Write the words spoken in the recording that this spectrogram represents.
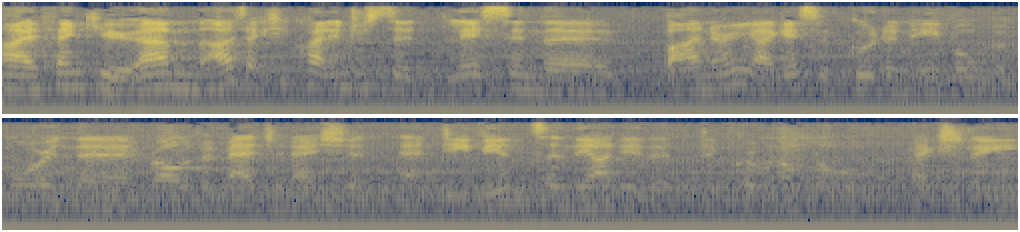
Hi, thank you. Um, I was actually quite interested less in the binary, I guess, of good and evil, but more in the role of imagination and deviance and the idea that the criminal law actually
